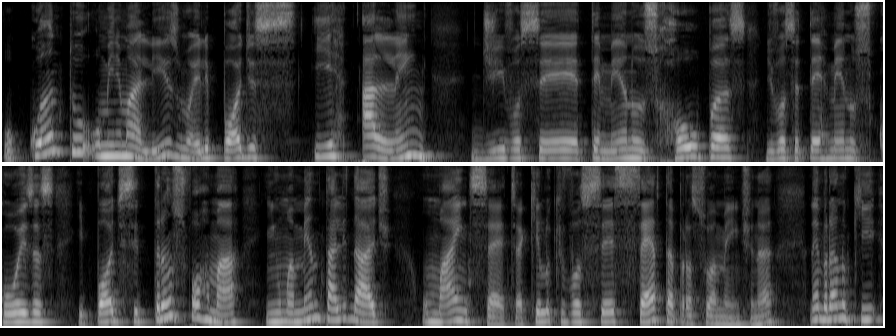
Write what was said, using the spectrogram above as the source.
O quanto o minimalismo ele pode ir além de você ter menos roupas, de você ter menos coisas e pode se transformar em uma mentalidade um mindset, aquilo que você seta para sua mente, né? Lembrando que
